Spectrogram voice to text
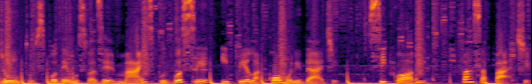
Juntos podemos fazer mais por você e pela comunidade. Cicobi. Faça parte.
